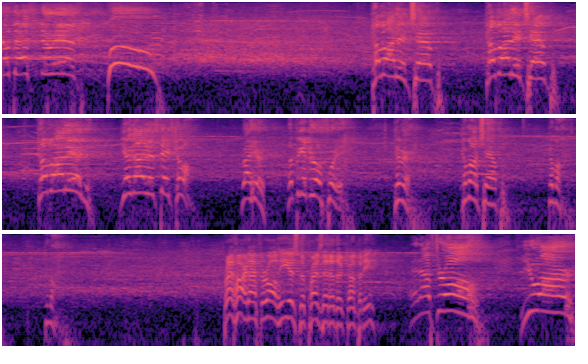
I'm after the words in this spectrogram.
the best there is. Come on in, champ. Come on in, champ. Come on in. United States, come on. Right here. Let me get the rope for you. Come here. Come on, champ. Come on. Come on. Bret Hart, after all, he is the president of the company. And after all, you are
